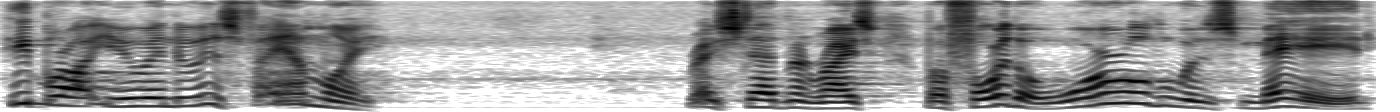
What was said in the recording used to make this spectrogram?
He brought you into his family. Ray Stedman writes Before the world was made,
